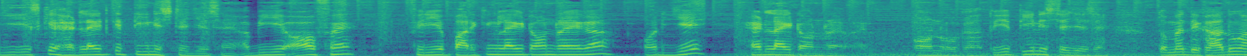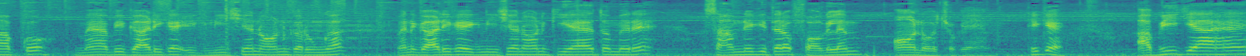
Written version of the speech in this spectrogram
ये इसके हेडलाइट के तीन स्टेजेस हैं। अभी ये ऑफ़ है, फिर ये पार्किंग लाइट ऑन रहेगा और ये हेडलाइट ऑन रहेगा ऑन होगा। तो ये तीन स्टेजेस हैं। तो मैं दिखा दूँ आपको, मैं अभी गाड़ी का इग्निशियन ऑन करूँगा। मैंने गाड़ी का इग्निशन ऑन किया है तो मेरे सामने की तरफ़ फॉग ऑन हो चुके हैं, ठीक है? अभी क्या है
